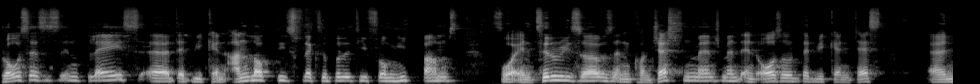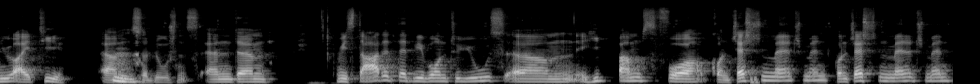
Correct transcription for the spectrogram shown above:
processes in place uh, that we can unlock this flexibility from heat pumps for ancillary service and congestion management, and also that we can test uh, new IT um, hmm. solutions. And um, we started that we want to use um, heat pumps for congestion management. Congestion management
